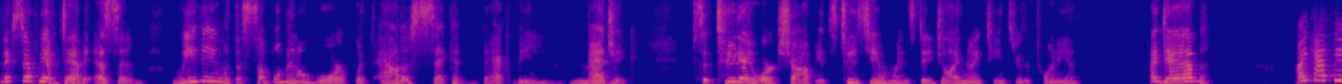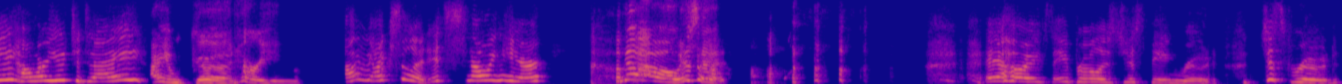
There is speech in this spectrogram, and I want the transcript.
Next up, we have Deb Essen, weaving with a supplemental warp without a second back beam. Magic. It's a two-day workshop. It's Tuesday and Wednesday, July 19th through the 20th. Hi, Deb. Hi, Kathy. How are you today? I am good. How are you? I'm excellent. It's snowing here. No, is it? oh, April is just being rude, just rude.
